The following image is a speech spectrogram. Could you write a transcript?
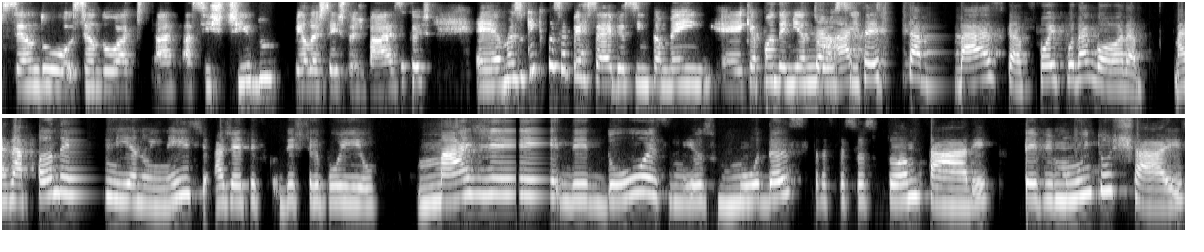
sendo, sendo assistido pelas cestas básicas. É, mas o que, que você percebe assim também é, que a pandemia Não, trouxe? A cesta básica foi por agora, mas na pandemia no início a gente distribuiu mais de, de duas mil mudas para as pessoas plantarem. Teve muitos chás,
